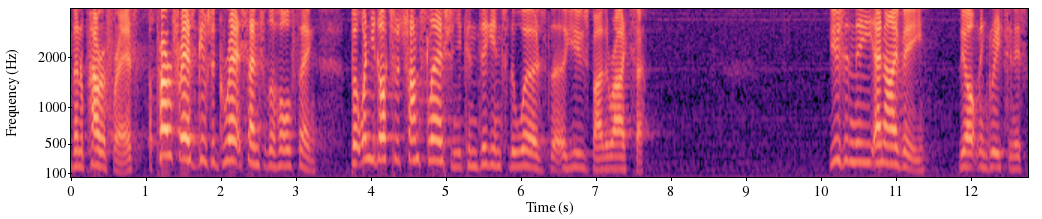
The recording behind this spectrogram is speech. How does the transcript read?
than a paraphrase, a paraphrase gives a great sense of the whole thing. But when you go to a translation, you can dig into the words that are used by the writer. Using the NIV, the opening greeting is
